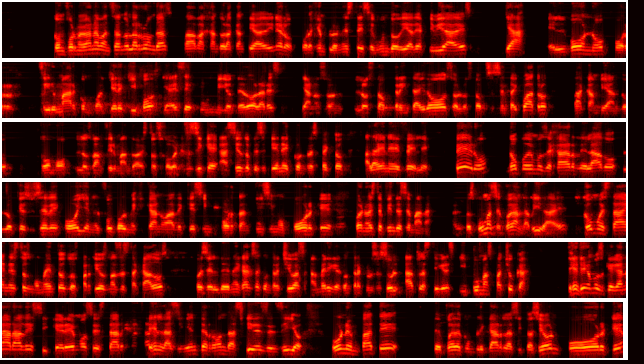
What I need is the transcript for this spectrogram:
Conforme van avanzando las rondas, va bajando la cantidad de dinero. Por ejemplo, en este segundo día de actividades, ya el bono por firmar con cualquier equipo ya es de un millón de dólares. Ya no son los top 32 o los top 64, va cambiando cómo los van firmando a estos jóvenes. Así que así es lo que se tiene con respecto a la NFL. Pero no podemos dejar de lado lo que sucede hoy en el fútbol mexicano, de que es importantísimo porque, bueno, este fin de semana, los Pumas se juegan la vida, ¿eh? ¿Cómo está en estos momentos los partidos más destacados? Pues el de Necaxa contra Chivas, América contra Cruz Azul, Atlas Tigres y Pumas Pachuca. Tenemos que ganar, Ade, si queremos estar en la siguiente ronda, así de sencillo. Un empate te puede complicar la situación porque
